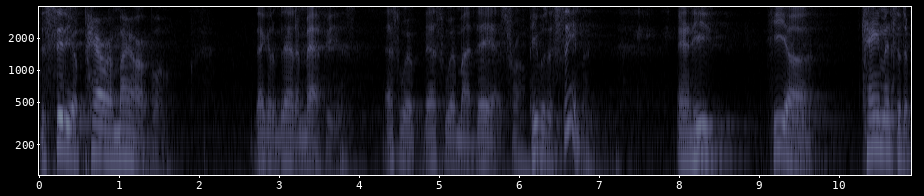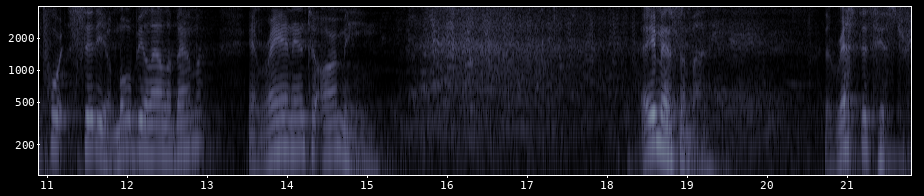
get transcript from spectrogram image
the city of Paramaribo. That that a map is. That's where that's where my dad's from. He was a seaman, and he he uh, came into the port city of Mobile, Alabama, and ran into Armin. Amen, somebody. The rest is history.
